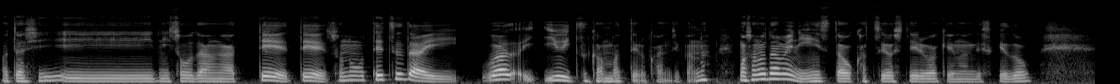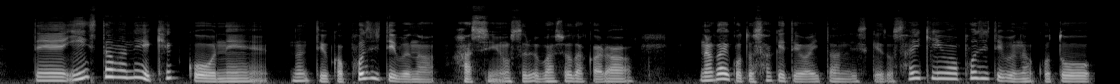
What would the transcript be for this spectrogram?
私に相談があってでそのお手伝いは唯一頑張ってる感じかな、まあ、そのためにインスタを活用しているわけなんですけどでインスタはね結構ね何て言うかポジティブな発信をする場所だから長いこと避けてはいたんですけど最近はポジティブなこと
